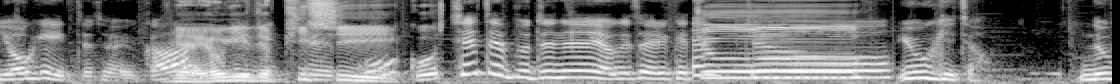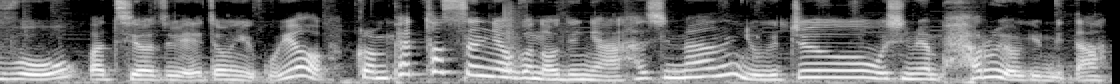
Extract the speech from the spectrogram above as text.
여기 있죠 저희가. 네, 여기 이제 위치에 PC 있고. 실제 부드는 여기서 이렇게 쭉. 쭉 여기죠. 누보가 지어질 예정이고요. 그럼 패터슨 역은 어디냐 하시면 여기 쭉 오시면 바로 여기입니다.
